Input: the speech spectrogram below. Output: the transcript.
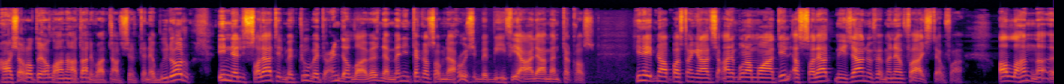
Ayşe radıyallahu anh'dan rivayet hadis şerifte ne buyuruyor? İnne lis salatil mektubeti indallah veznen men intekasa min husibe bi fi ala men tekas. Yine İbn Abbas'tan gelen hadis hani buna muadil es salat mizanu fe men enfa istevfa. Allah'ın e,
